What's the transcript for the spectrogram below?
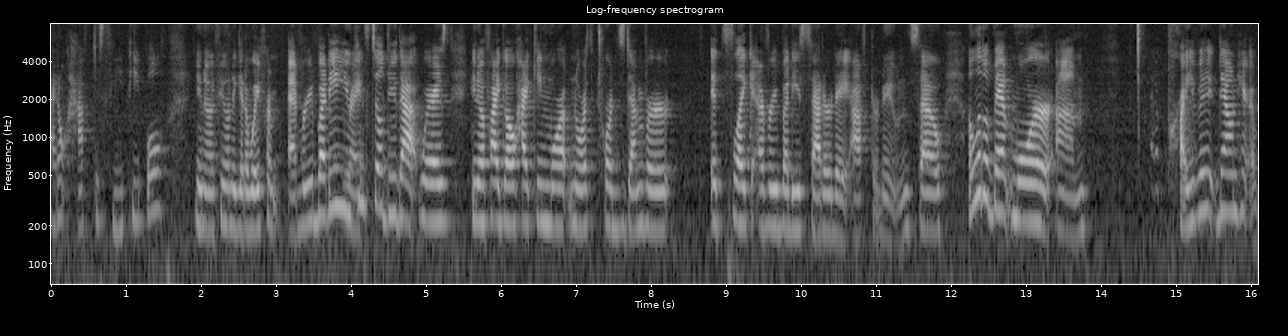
I don't have to see people. You know, if you want to get away from everybody, you can still do that. Whereas, you know, if I go hiking more up north towards Denver, it's like everybody's Saturday afternoon. So a little bit more um, private down here.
